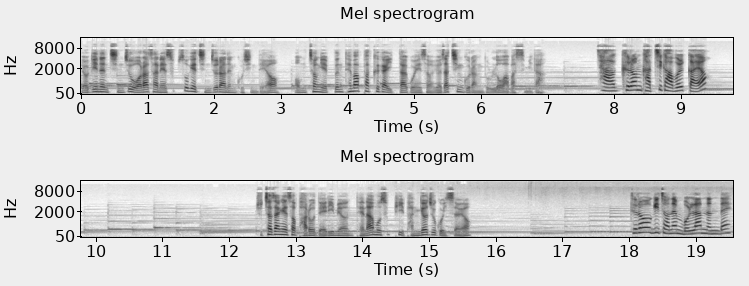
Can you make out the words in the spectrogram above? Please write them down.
여기는 진주 월화산의 숲속의 진주라는 곳인데요. 엄청 예쁜 테마파크가 있다고 해서 여자친구랑 놀러 와봤습니다. 자, 그럼 같이 가볼까요? 주차장에서 바로 내리면 대나무 숲이 반겨주고 있어요. 들어오기 전엔 몰랐는데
